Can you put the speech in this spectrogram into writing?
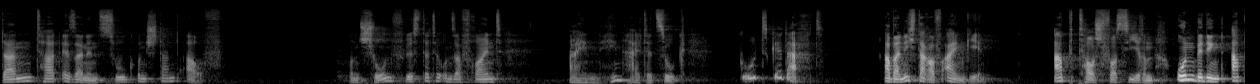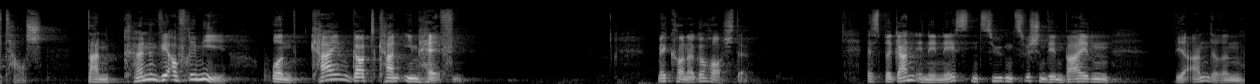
dann tat er seinen Zug und stand auf. Und schon flüsterte unser Freund Ein Hinhaltezug. Gut gedacht. Aber nicht darauf eingehen. Abtausch forcieren, unbedingt Abtausch dann können wir auf Remis und kein Gott kann ihm helfen. McConnor gehorchte. Es begann in den nächsten Zügen zwischen den beiden, wir anderen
